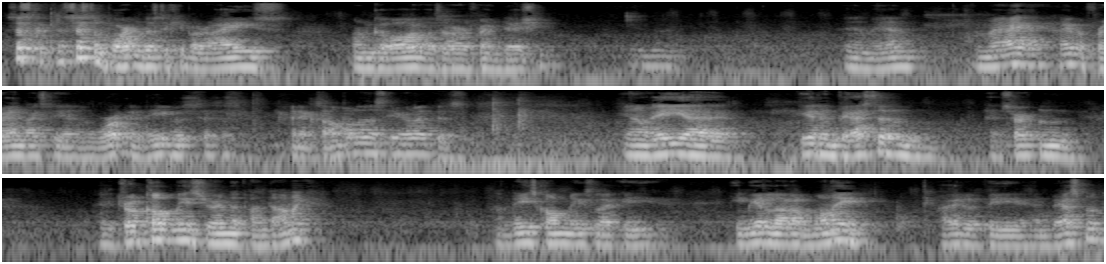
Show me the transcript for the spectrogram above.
it's just it's just important just to keep our eyes on God as our foundation. Amen. Amen. I, mean, I, I have a friend actually in work, and he was just an example of this here. Like this, you know, he uh, he had invested in, in certain uh, drug companies during the pandemic, and these companies, like he he made a lot of money out of the investment,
